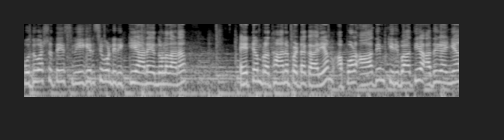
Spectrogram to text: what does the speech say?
പുതുവർഷത്തെ സ്വീകരിച്ചുകൊണ്ടിരിക്കുകയാണ് എന്നുള്ളതാണ് ഏറ്റവും പ്രധാനപ്പെട്ട കാര്യം. അപ്പോൾ ആദ്യം കിരിബാത്തി അത് കഴിഞ്ഞ്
